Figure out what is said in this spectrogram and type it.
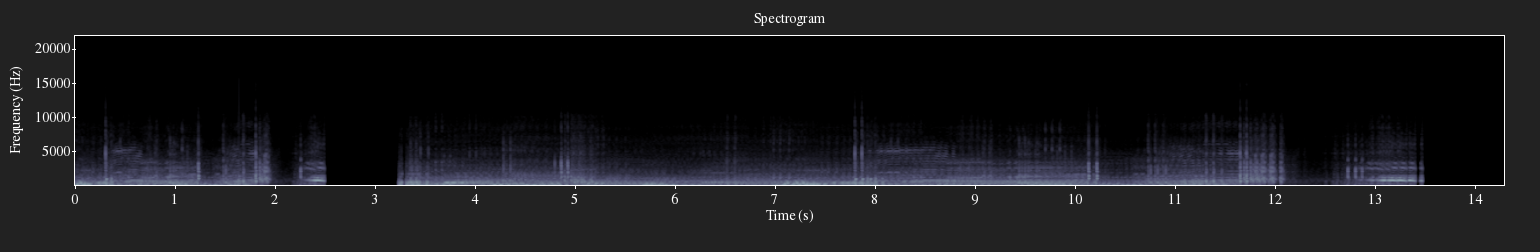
Boom.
